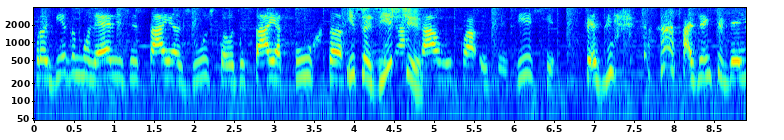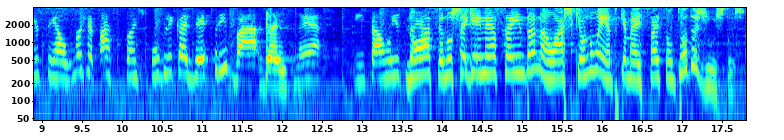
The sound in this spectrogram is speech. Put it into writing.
proibido mulheres de saia justa ou de saia curta. Isso existe? Isso existe. Existe. A gente vê isso em algumas repartições públicas e privadas, né? Então isso. É Nossa, é... eu não cheguei nessa ainda não. Acho que eu não entro, porque minhas saias são todas justas.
